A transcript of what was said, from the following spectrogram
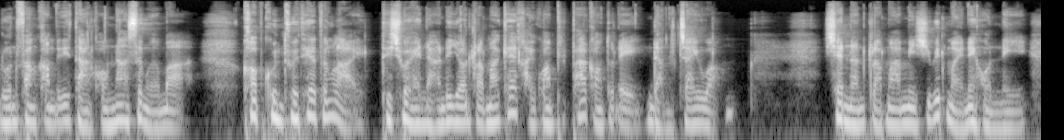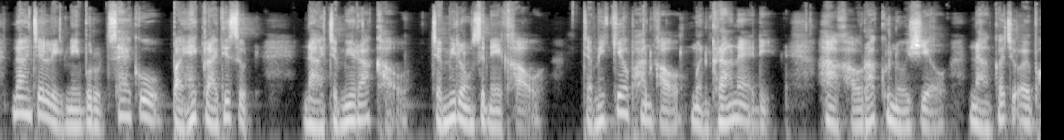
ล้วนฟังคำอธิษฐานของนางเสมอมา ขอบคุณทวยเทพทั้งหลาย ที่ช่วยให้นางได้ย้อนกลับมาแก้ไขความผิดพลาดของตนเอง ดังใจหวัง เช่นนั้นกลับมามีชีวิตใหม่ในหนนี้ นางจะหลีกหนีบุรุษแท้กู้ไปให้ไกลที่สุด นางจะไม่รักเขา จะไม่ลงเสน่ห์เขา จะไม่เกี่ยวพันเขาเหมือนครั้งในอดีต หากเขารักคุณหนูเฉียว นางก็จะอวยพ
